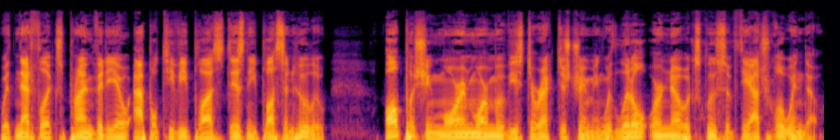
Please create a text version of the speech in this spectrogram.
with Netflix, Prime Video, Apple TV Plus, Disney Plus, and Hulu, all pushing more and more movies direct to streaming with little or no exclusive theatrical window.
